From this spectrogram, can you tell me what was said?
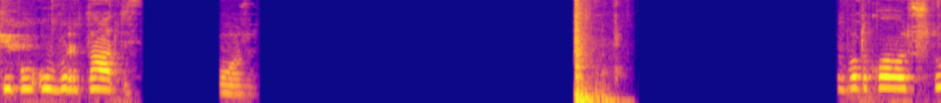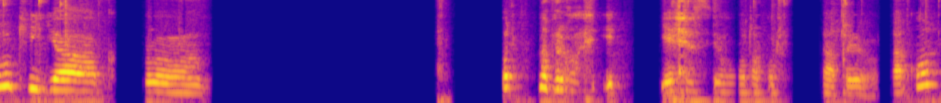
типу увертатись може. Типу такої от штуки, як. Е... От, наприклад, я зараз його отак от впечатаю. Отак от.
